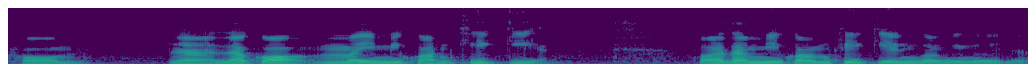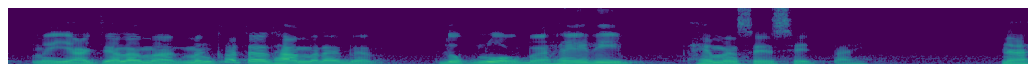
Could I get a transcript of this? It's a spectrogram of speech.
พร้อมนะแล้วก็ไม่มีความขี้เกียจเพราะถ้ามีความขี้เกียจก็อย่างไม่อยากจะละหมาดมันก็จะทำอะไรแบบลวกๆแบบให้รีบให้มันเสร็จๆไปนะ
